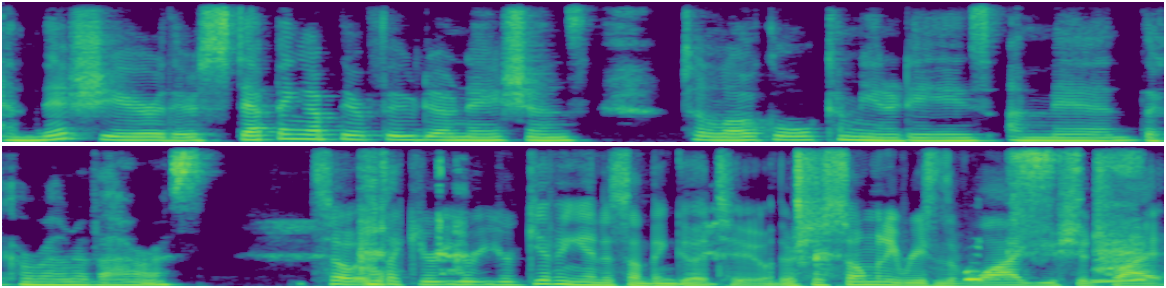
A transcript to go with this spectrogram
And this year they're stepping up their food donations to local communities amid the coronavirus. So it's like you're, you're you're giving into something good too. There's just so many reasons of why you should try it.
